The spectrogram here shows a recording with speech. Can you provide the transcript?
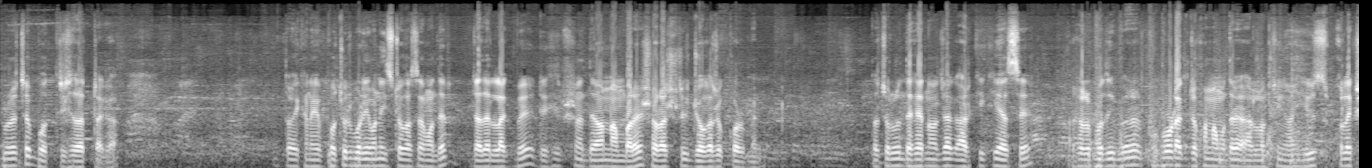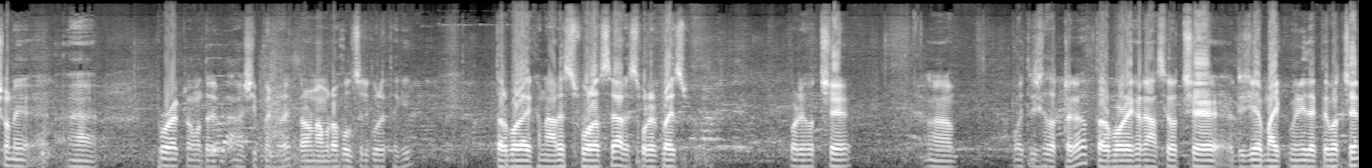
পড়ে হচ্ছে বত্রিশ হাজার টাকা। তো এখানে প্রচুর পরিমাণে স্টক আছে আমাদের। যাদের লাগবে ডিসক্রিপশনে দেওয়া নাম্বারে সরাসরি যোগাযোগ করবেন। তো চলুন দেখে নেওয়া যাক আর কী কী আছে। আসলে প্রতিবার প্রোডাক্ট যখন আমাদের লঞ্চিং হয় হিউজ কালেকশনে প্রোডাক্ট আমাদের শিপমেন্ট হয়। কারণ আমরা হোলসেল করে থাকি। তারপরে এখানে আর এস ফোর আছে। আর এস ফোরের প্রাইস পরে হচ্ছে পঁয়ত্রিশ হাজার টাকা। তারপর এখানে আছে হচ্ছে ডিজে মাইক মিনি দেখতে পাচ্ছেন।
